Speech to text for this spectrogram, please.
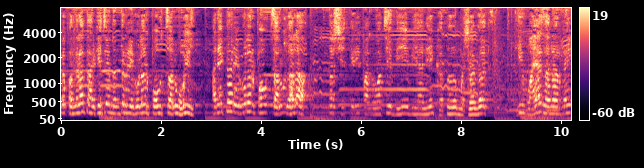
तर पंधरा तारखेच्या नंतर रेग्युलर पाऊस चालू होईल आणि एकदा रेग्युलर पाऊस चालू झाला तर शेतकरी बांधवाचे बी बियाणे खत मशागत ही वाया जाणार नाही.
